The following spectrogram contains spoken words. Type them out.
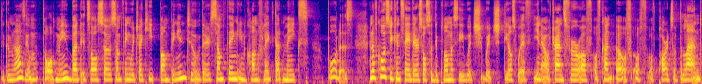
the gymnasium taught me, but it's also something which I keep bumping into. There's something in conflict that makes borders. And of course, you can say there's also diplomacy, which which deals with you know transfer of of, of of of parts of the land.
